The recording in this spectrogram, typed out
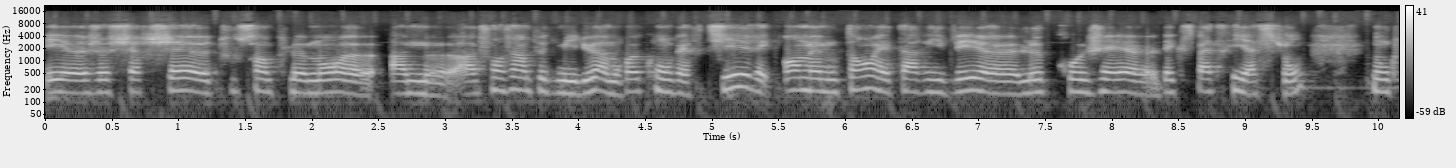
et euh, je cherchais euh, tout simplement euh, à, me, à changer un peu de milieu, à me reconvertir et en même temps est arrivé euh, le projet euh, d'expatriation. Donc,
